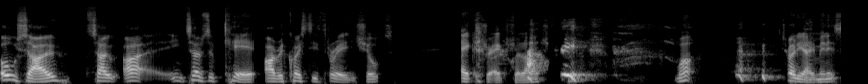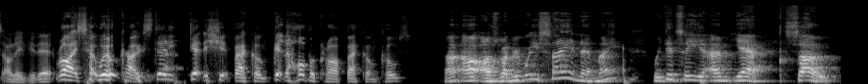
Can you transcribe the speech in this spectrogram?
also. So uh, in terms of kit, I requested three inch shorts, extra extra large. What? 28 minutes. I'll leave you there. Right. So, Wilco, steady, get the shit back on, get the hovercraft back on course. I, I I was wondering what you're saying there, mate. We did see, um, yeah. So,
